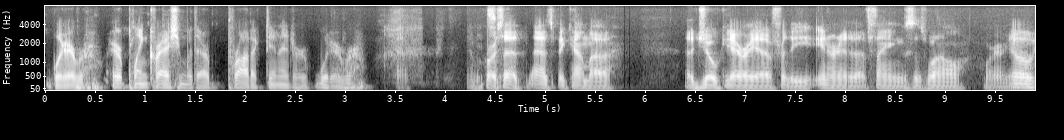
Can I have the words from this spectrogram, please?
whatever airplane crashing with our product in it or whatever. And of course, that that's become a a joke area for the Internet of Things as well, where you oh,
